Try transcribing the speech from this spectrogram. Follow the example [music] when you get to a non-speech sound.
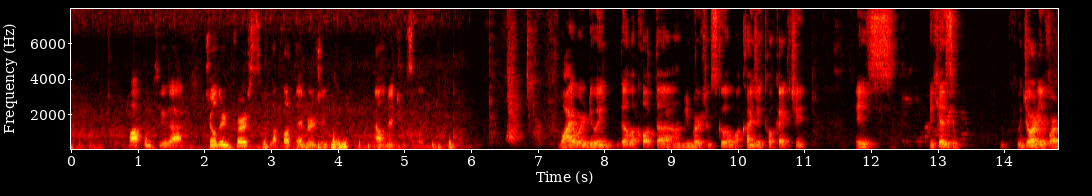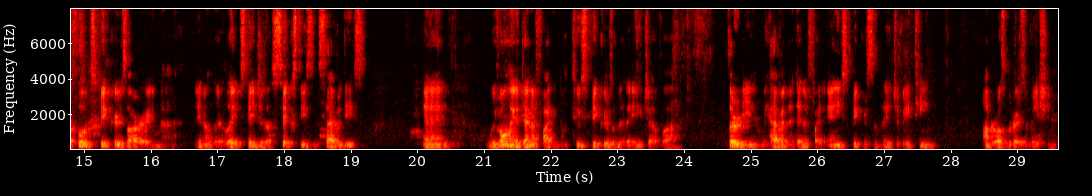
welcome to the Children First Lakota Immersion Elementary School. why we're doing the Lakota um, immersion school, Wakanyeja Tokeyahci, is because majority of our fluent speakers are in uh, you know the late stages of 60s and 70s, and we've only identified you know two speakers under the age of uh, 30, and we haven't identified any speakers under the age of 18 on Rosebud Reservation.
